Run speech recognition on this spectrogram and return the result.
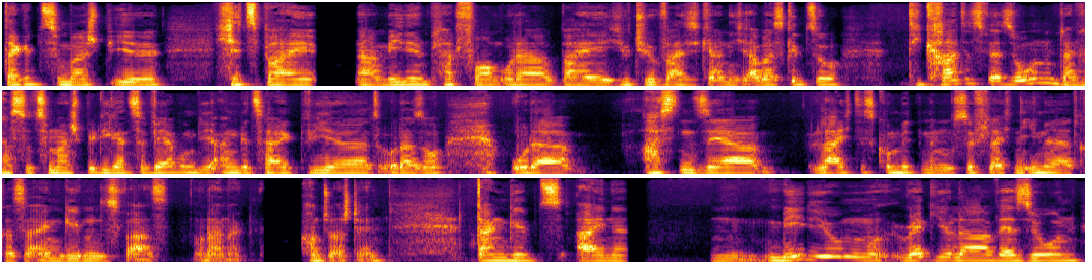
Da gibt es zum Beispiel jetzt bei einer Medienplattform oder bei YouTube, weiß ich gar nicht, aber es gibt so die Gratis-Version, dann hast du zum Beispiel die ganze Werbung, die angezeigt wird oder so. Oder hast ein sehr leichtes Commitment, musst du vielleicht eine E-Mail-Adresse eingeben, das war's. Oder ein Konto erstellen. Dann gibt's eine Medium Regular Version.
